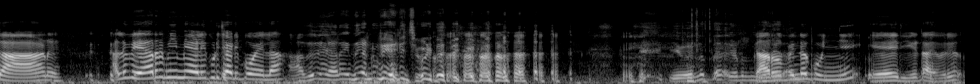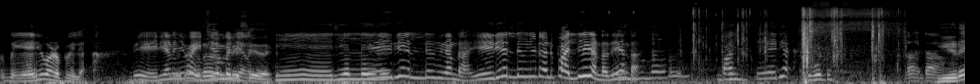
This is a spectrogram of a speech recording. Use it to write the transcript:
കാണ്. അല്ല വേറെ മീൻ മേളി കൂടി ചാടി പോയല്ല. അത് വേറെ ഇത് കണ്ട് മേടിച്ചു കറുപ്പിന്റെ കുഞ്ഞ് ഏരി കേട്ടാ ഇവർ ഏരി കുഴപ്പമില്ല. ഇത് ഏരിയ ആണെങ്കിൽ വൈറ്റ് ചെയ്യാൻ പറ്റിയാണ്. ഏരി അല്ലേ ഇത്? ഏരിയ അല്ല ഇത് കണ്ട. ഏരിയ അല്ല കുഞ്ഞിട്ട് അതിന് പല്ലി കണ്ട അത് കണ്ട. ഏരിയ ആ, ട്ടാ. ഈടെ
